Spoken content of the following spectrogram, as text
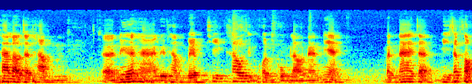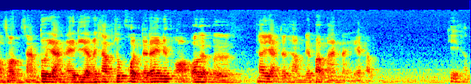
ถ้าเราจะทำ เนื้อหาหรือทำเว็บที่เข้าถึงคนกลุ่มเหล่านั้นเนี่ยมันน่าจะมีสักสองสองสามตัวอย่างไอเดียไหมครับ ทุกคนจะได้นึกออกว่าแบบเออถ้าอยากจะทำเนี่ยประมาณไหนครับโอเคครับ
